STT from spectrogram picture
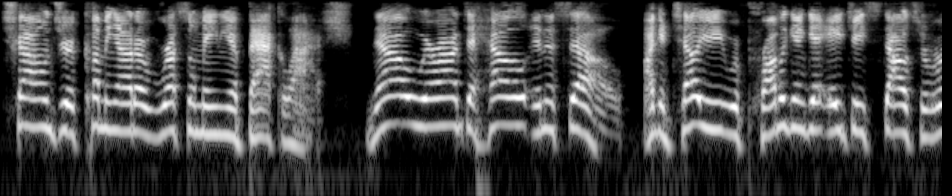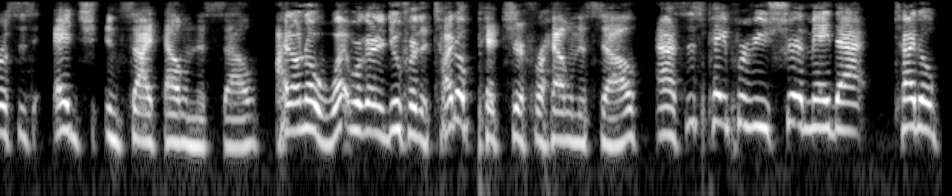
challenger coming out of WrestleMania Backlash. Now we're on to Hell in a Cell. I can tell you we're probably going to get AJ Styles versus Edge inside Hell in a Cell. I don't know what we're going to do for the title picture for Hell in a Cell, as this pay per view should have made that title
